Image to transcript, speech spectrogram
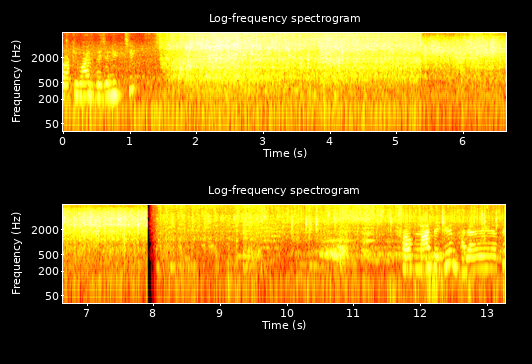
বাকি মাছ ভেজে নিচ্ছি সব মাছ এই ভাজা হয়ে গেছে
